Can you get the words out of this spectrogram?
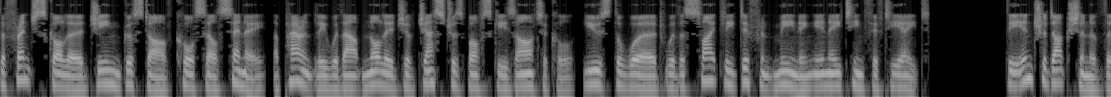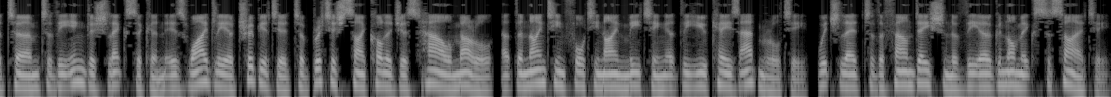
The French scholar Jean-Gustave Courcelle-Seneuil, apparently without knowledge of Jastrzębowski's article, used the word with a slightly different meaning in 1858. The introduction of the term to the English lexicon is widely attributed to British psychologist Hywel Murrell, at the 1949 meeting at the UK's Admiralty, which led to the foundation of the Ergonomics Society.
